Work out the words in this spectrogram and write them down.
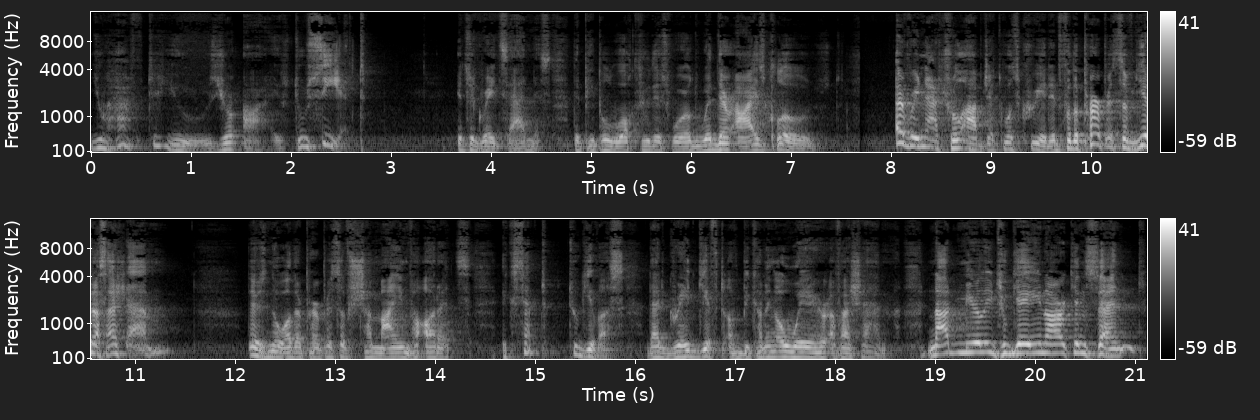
You have to use your eyes to see it. It's a great sadness that people walk through this world with their eyes closed. Every natural object was created for the purpose of Yiras Hashem. There's no other purpose of Shamayim Va'aretz except to give us that great gift of becoming aware of Hashem. Not merely to gain our consent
